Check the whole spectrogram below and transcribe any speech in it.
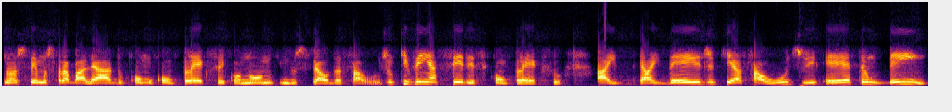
nós temos trabalhado como complexo econômico industrial da saúde. O que vem a ser esse complexo? A, a ideia de que a saúde é também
